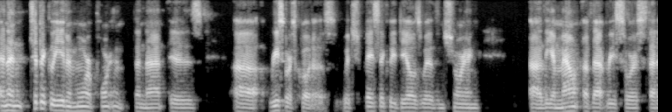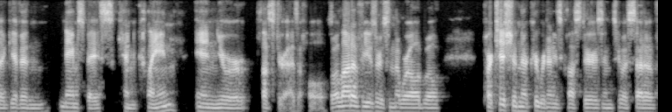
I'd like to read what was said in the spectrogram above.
and then typically even more important than that is uh, resource quotas, which basically deals with ensuring uh, the amount of that resource that a given namespace can claim in your cluster as a whole. So a lot of users in the world will partition their Kubernetes clusters into a set of,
